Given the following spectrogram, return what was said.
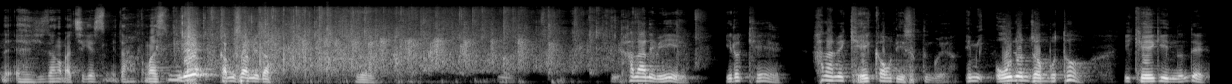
네, 이상을 마치겠습니다. 고맙습니다. 네, 감사합니다. 네. 음. 하나님이 이렇게 하나님의 계획 가운데 있었던 거예요. 이미 5년 전부터 이 계획이 있는데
